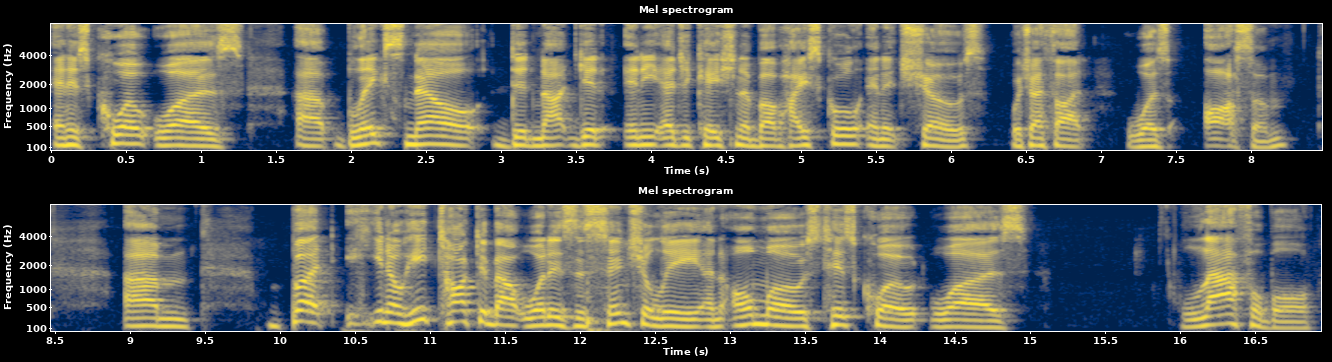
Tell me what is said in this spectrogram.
and his quote was, uh, Blake Snell did not get any education above high school, and it shows, which I thought was awesome. Um, but you know, he talked about what is essentially an almost his quote was laughable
